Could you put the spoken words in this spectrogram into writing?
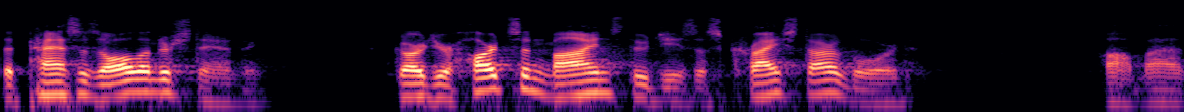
that passes all understanding. Guard your hearts and minds through Jesus Christ our Lord. Amen.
